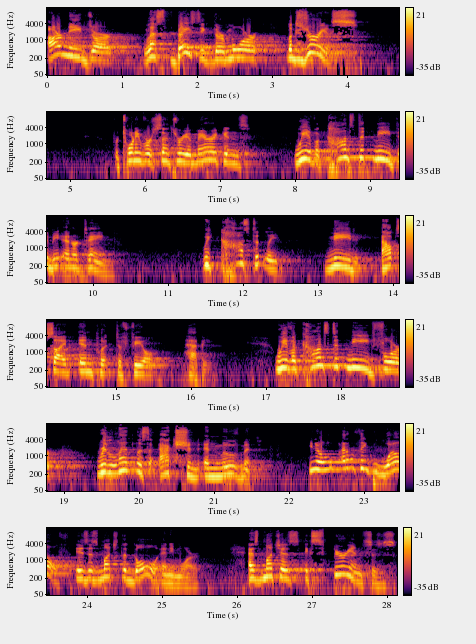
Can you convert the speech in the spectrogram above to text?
Our needs are less basic, they're more luxurious. For 21st century Americans, we have a constant need to be entertained. We constantly need outside input to feel happy. We have a constant need for relentless action and movement. You know, I don't think wealth is as much the goal anymore as much as experiences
